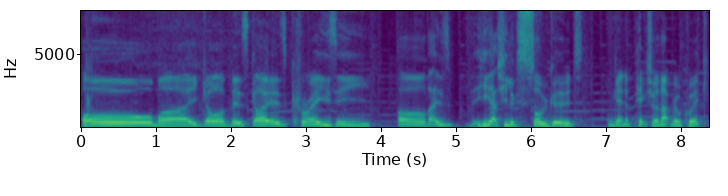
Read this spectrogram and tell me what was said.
Oh my god, this guy is crazy. Oh, that is... He actually looks so good. I'm getting a picture of that real quick.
